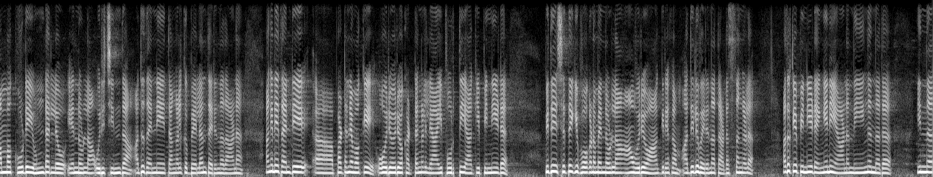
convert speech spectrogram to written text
അമ്മ കൂടെയുണ്ടല്ലോ എന്നുള്ള ഒരു ചിന്ത അത് തന്നെ തങ്ങൾക്ക് ബലം തരുന്നതാണ്. അങ്ങനെ തന്റെ പഠനമൊക്കെ ഓരോരോ ഘട്ടങ്ങളിലായി പൂർത്തിയാക്കി പിന്നീട് വിദേശത്തേക്ക് പോകണമെന്നുള്ള ആ ഒരു ആഗ്രഹം അതിൽ വരുന്ന തടസ്സങ്ങൾ അതൊക്കെ പിന്നീട് എങ്ങനെയാണ് നീങ്ങുന്നത്? ഇന്ന്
